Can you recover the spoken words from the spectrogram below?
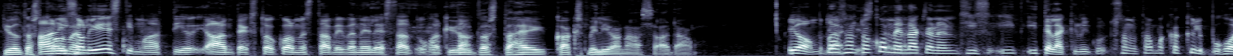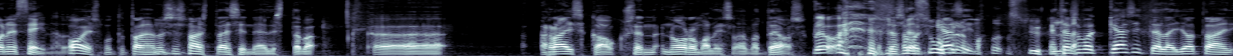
Kyllä Ah, kolme... niin se oli estimaatti, anteeksi, tuo 300-400 000. Kyllä tuosta hei kaksi miljoonaa saadaan. Joo, mutta toisaalta Väkistä komeen näköinen, siis it- itselläkin, niin kuin sanotaan vaikka kylpyhuoneen seinällä. Ois, mutta toihan on siis naista esineellistävä öö, raiskauksen normalisoiva teos. Joo, Että sä, voit käsi... suuremmalla syyllä. että sä voit käsitellä jotain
